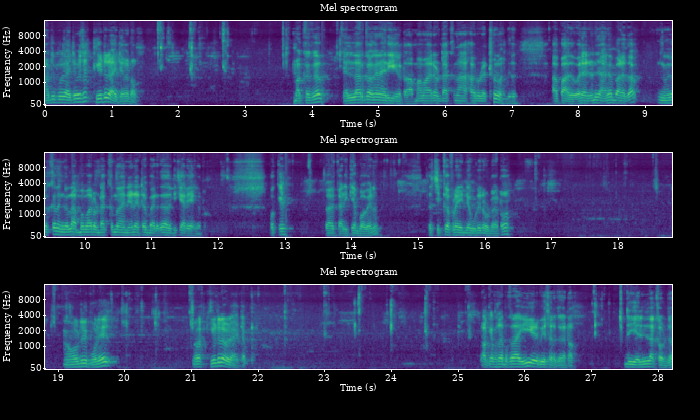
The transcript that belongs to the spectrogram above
അടിപൊളി ആയിട്ട് പക്ഷേ കിടിലായിട്ട് കേട്ടോ. മക്കൾക്ക് എല്ലാവർക്കും അങ്ങനെ ആയിരിക്കും കേട്ടോ. അമ്മമാരുണ്ടാക്കുന്ന ആഹാരം ഏറ്റവും നല്ലത് അപ്പോൾ അതുപോലെ തന്നെയാണ് ഞാനും പറയുന്നത് നിങ്ങൾക്ക് നിങ്ങളുടെ അമ്മമാർ ഉണ്ടാക്കുന്നത് തന്നെയാണ് ഏറ്റവും വരുന്നത് അതെനിക്ക് അറിയാൻ കേട്ടോ. ഓക്കെ കഴിക്കാൻ പോവേണം. ചിക്കൻ ഫ്രൈന്റെ ഉള്ളിലുണ്ട് കേട്ടോ. ഓടി അടിപൊളി ഒരു ഐറ്റം ഓക്കെ നമുക്ക് ഈ ഒരു പീസ് എടുക്കാം കേട്ടോ. ഇത് എല്ലാം ഉണ്ട്.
